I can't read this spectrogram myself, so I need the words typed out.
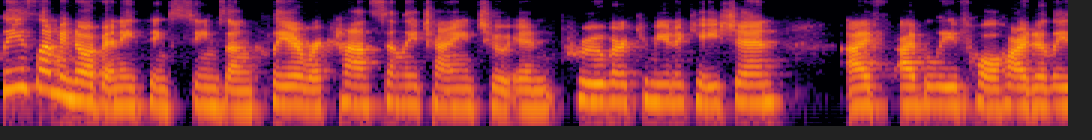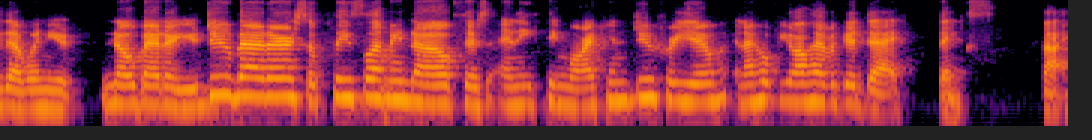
please let me know if anything seems unclear. We're constantly trying to improve our communication. I, I believe wholeheartedly that when you know better, you do better. So please let me know if there's anything more I can do for you. And I hope you all have a good day. Thanks. Bye.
